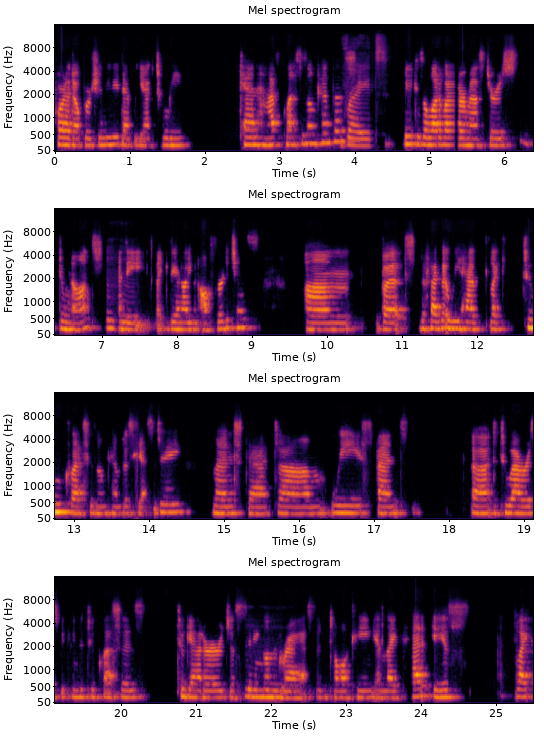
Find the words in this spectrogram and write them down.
for that opportunity that we actually can have classes on campus Right. because a lot of other masters do not Mhm. and they like they're not even offered a chance um but the fact that we had like two classes on campus yesterday meant that um, we spent uh, the two hours between the two classes together just sitting on the grass and talking and like that is like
